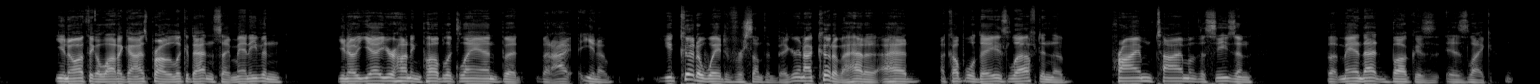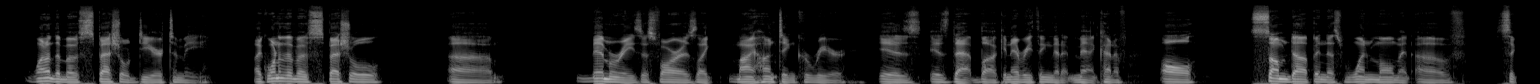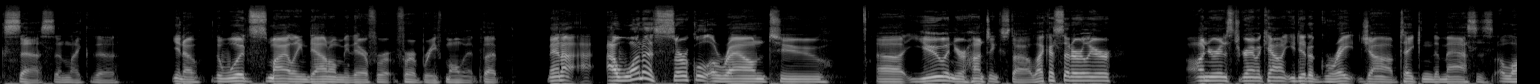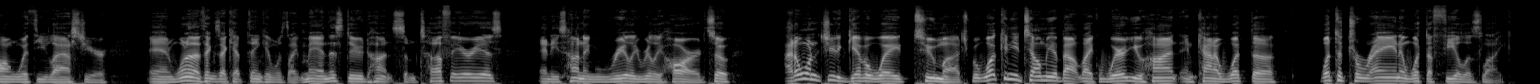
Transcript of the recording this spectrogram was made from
you know, I think a lot of guys probably look at that and say, man, even, you know, yeah, you're hunting public land, but but I, you know, you could have waited for something bigger, and I could have. I had a I had a couple of days left in the prime time of the season, but man, that buck is is like one of the most special deer to me. Like one of the most special uh, memories as far as like my hunting career is is that buck and everything that it meant kind of all summed up in this one moment of success and like the you know the woods smiling down on me there for for a brief moment but man i i want to circle around to uh, you and your hunting style like i said earlier on your Instagram account, you did a great job taking the masses along with you last year. And one of the things I kept thinking was like, man, this dude hunts some tough areas and he's hunting really, really hard. So I don't want you to give away too much, but what can you tell me about like where you hunt and kind of what the what the terrain and what the feel is like?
